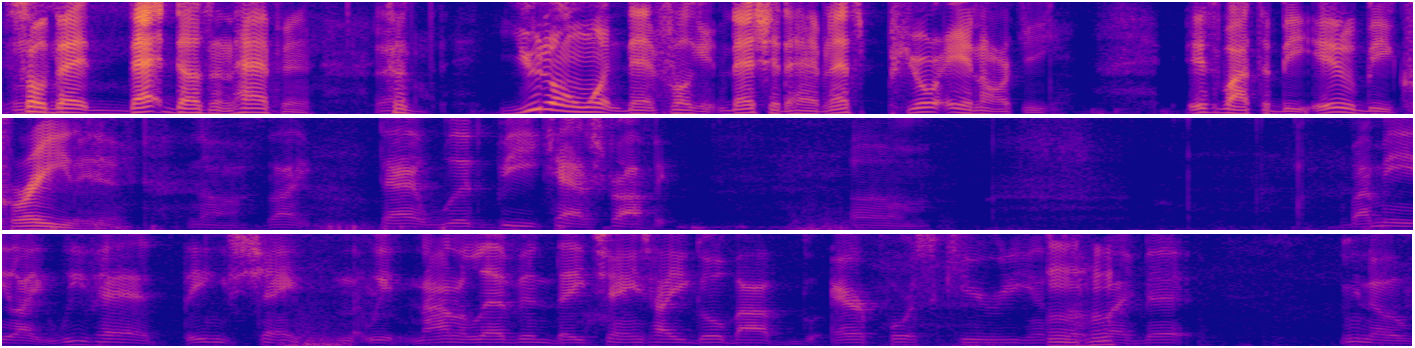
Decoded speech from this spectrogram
so that that doesn't happen. Because you don't want that fucking that shit to happen. That's pure anarchy. It's about to be. It'll be crazy. No, like that would be catastrophic. Um, but I mean, like we've had things change with 9/11. They changed how you go about airport security and stuff like that. You know,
